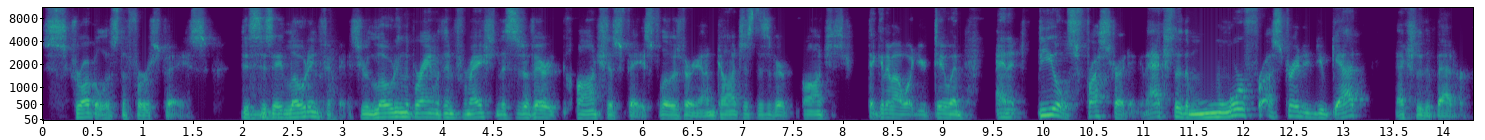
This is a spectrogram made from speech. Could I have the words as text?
Struggle is the first phase. This is a loading phase. You're loading the brain with information. This is a very conscious phase. Flow is very unconscious. This is very conscious. You're thinking about what you're doing, and it feels frustrating. And actually, the more frustrated you get, actually, the better.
